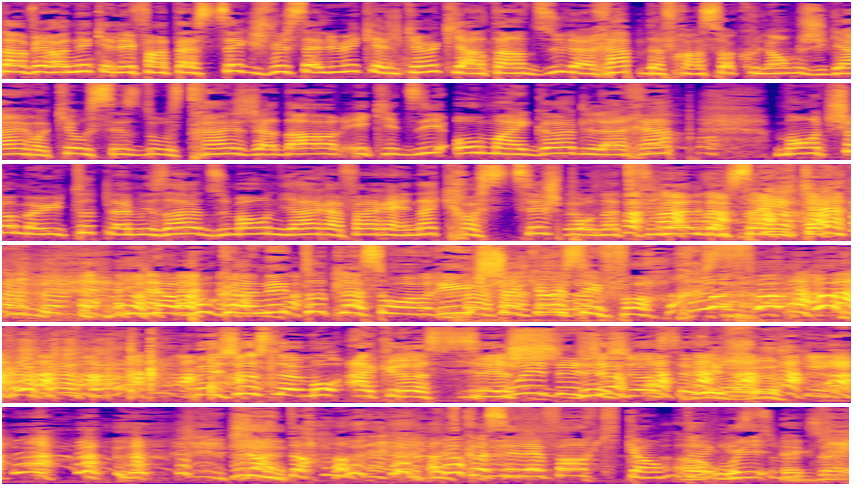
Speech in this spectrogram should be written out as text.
Dans Véronique, elle est fantastique. Je veux saluer quelqu'un qui a entendu le rap de François Coulombe-Giguère, OK, au 6-12-13, j'adore, et qui dit, oh my God, le rap. Mon chum a eu toute la misère du monde hier à faire un acrostiche pour notre filleule de 5 ans. Il a bougonné toute la soirée, chacun ses forces. Mais juste le mot acrostiche. Oui, déjà. c'est drôle. J'adore. En tout cas, c'est l'effort qui compte. Ah oui, exact.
